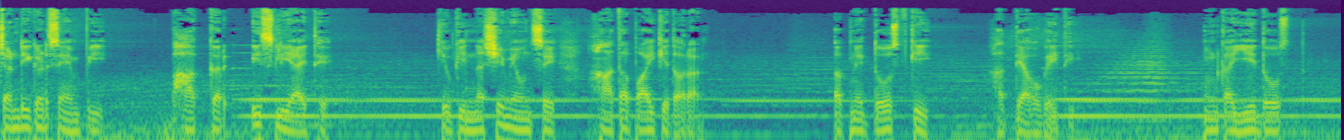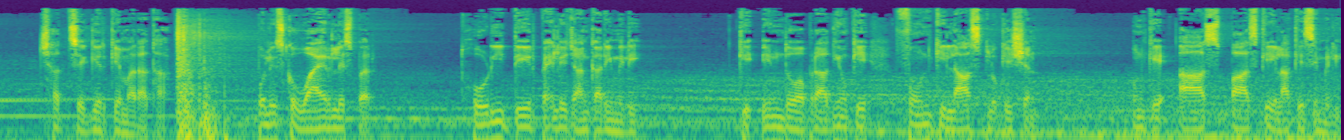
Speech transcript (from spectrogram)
चंडीगढ़ से एमपी भागकर इसलिए आए थे, क्योंकि नशे में उनसे हाथापाई के दौरान अपने दोस्त की हत्या हो गई थी। उनका ये दोस्त छत से गिर के मरा था। पुलिस को वायरलेस पर थोड़ी देर पहले जानकारी मिली कि इन दो अपराधियों के फ़ोन की लास्ट लोकेशन उनके आस पास के इलाके से मिली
